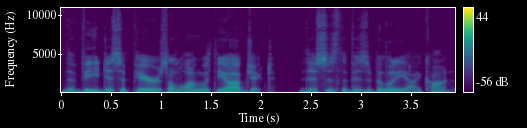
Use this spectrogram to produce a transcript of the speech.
The V disappears along with the object. This is the visibility icon.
